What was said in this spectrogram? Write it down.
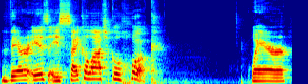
there is a psychological hook where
